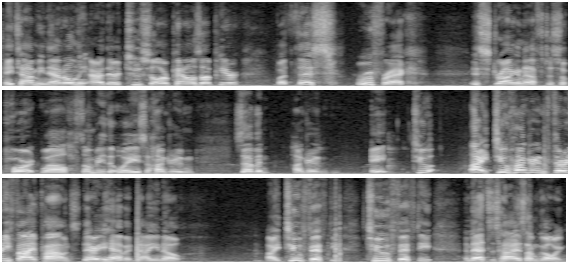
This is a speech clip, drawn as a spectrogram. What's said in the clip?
Hey Tommy, not only are there two solar panels up here, but this roof rack is strong enough to support, well, somebody that weighs 107, 108, two, all right, 235 pounds. There you have it, now you know. All right, 250, 250, and that's as high as I'm going.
